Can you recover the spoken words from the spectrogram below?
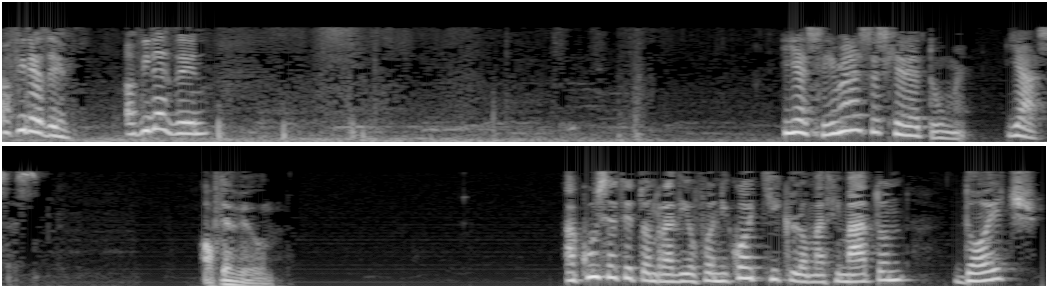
Auf Wiedersehen. Auf Wiedersehen. Για σήμερα σας χαιρετούμε. Γεια σας. Auf Wiederhören. Ακούσατε τον ραδιοφωνικό κύκλο μαθημάτων Deutsch,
